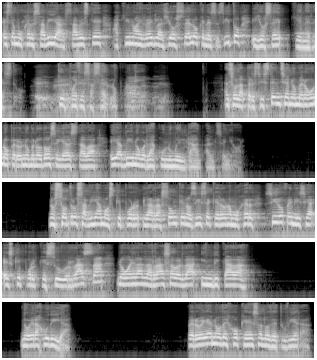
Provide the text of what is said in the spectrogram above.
Esta mujer sabía, ¿sabes qué? Aquí no hay reglas, yo sé lo que necesito y yo sé quién eres tú. Tú puedes hacerlo por mí. Eso la persistencia número uno, pero número dos, ella estaba, ella vino, ¿verdad?, con humildad al Señor. Nosotros sabíamos que por la razón que nos dice que era una mujer siro-fenicia es que porque su raza no era la raza, ¿verdad?, indicada, no era judía. Pero ella no dejó que eso lo detuviera.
